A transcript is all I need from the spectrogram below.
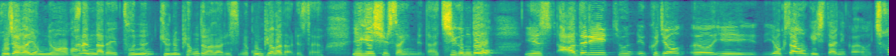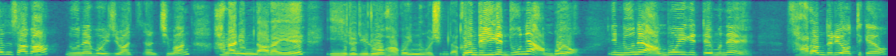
보좌가 영영하고 하나님 나라의 구는 규는 평등하다 그랬습니다. 공평하다 그랬어요. 이게 실상입니다. 지금도 예수, 아들이 존- 그저 어, 이 역사하고 계시다니까요. 천사가 눈에 보이지 않지만 하나님 나라의 이 일을 이루어 가고 있는 것입니다. 그런데 이게 눈에 안 보여. 이 눈에 안 보이기 때문에 사람들이 어떻게 해요?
